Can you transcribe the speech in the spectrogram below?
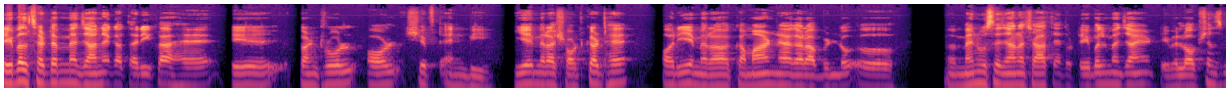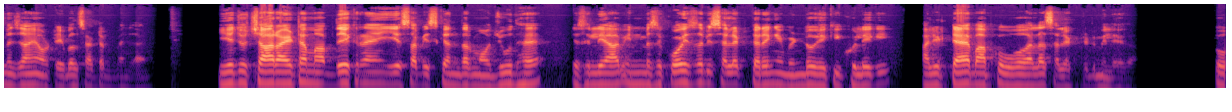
टेबल सेटअप में जाने का तरीका है control alt shift N B ये मेरा शॉर्टकट है, और ये मेरा कमांड है। अगर आप विंडो मेनू से जाना चाहते हैं तो टेबल में जाएँ टेबल ऑप्शंस में जाएँ, और टेबल सेटअप में जाएँ। ये जो चार आइटम आप देख रहे हैं, ये सब इसके अंदर मौजूद है। इसलिए आप इनमें से कोई सा भी सेलेक्ट करेंगे विंडो एक ही खुलेगी। खाली टैब आपको वो वाला सेलेक्टेड मिलेगा। तो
